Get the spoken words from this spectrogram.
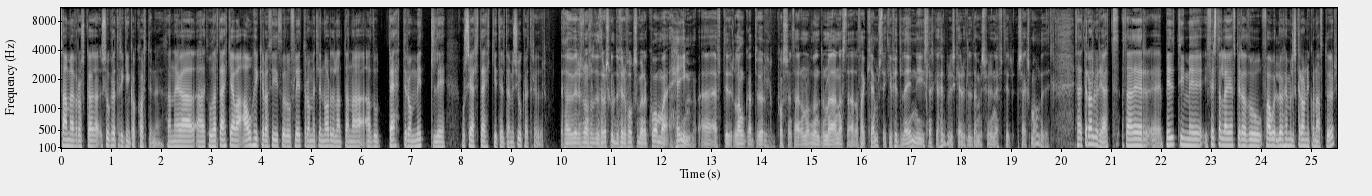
samæfróska sjúkratrygging á kortinu. Þannig að, að þú þarf ekki að hafa áhyggjur af því þú fleitur á milli Norðurlandana að þú dettir á milli og sért ekki til dæmi sjúkratreyður. Það hefur verið svona svolítið þröskuldu fyrir fólk sem er að koma heim eh, eftir langa dvöl, hvort sem það er á Norðundum með annar staðar, að það kemst ekki fyllega inn í íslenska helbriðskerfi til dæmis fyrir en eftir sex mánuði. Þetta er alveg rétt. Það er eh, byggtími í fyrsta lagi eftir að þú fáir lögheimilisgráningun aftur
